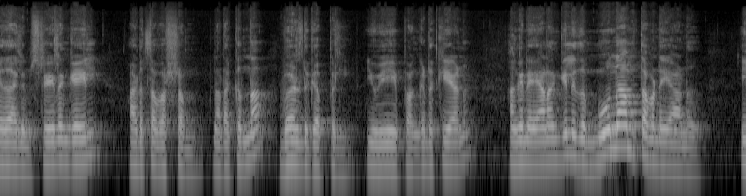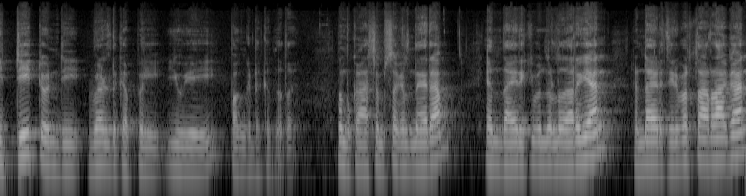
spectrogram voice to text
ഏതായാലും ശ്രീലങ്കയിൽ അടുത്ത വർഷം നടക്കുന്ന വേൾഡ് കപ്പിൽ യു എ പങ്കെടുക്കുകയാണ്. അങ്ങനെയാണെങ്കിൽ ഇത് മൂന്നാം തവണയാണ് ഈ ടി ട്വന്റി വേൾഡ് കപ്പിൽ യു എ ഇ പങ്കെടുക്കുന്നത്. നമുക്ക് ആശംസകൾ നേരാം. എന്തായിരിക്കുമെന്നുള്ളത് അറിയാൻ രണ്ടായിരത്തി ഇരുപത്തി ആറാകാൻ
